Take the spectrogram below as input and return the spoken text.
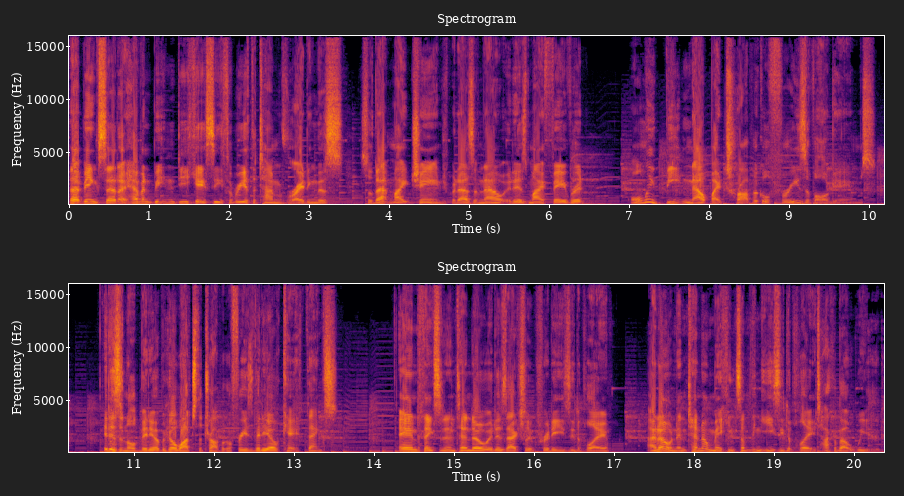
That being said, I haven't beaten DKC 3 at the time of writing this, so that might change, but as of now, it is my favorite, only beaten out by Tropical Freeze of all games. It is an old video, but go watch the Tropical Freeze video. Okay, thanks. And thanks to Nintendo, it is actually pretty easy to play. I know, Nintendo making something easy to play, talk about weird.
